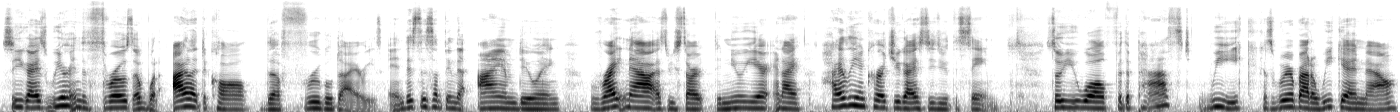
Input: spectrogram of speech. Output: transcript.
So, you guys, we are in the throes of what I like to call the frugal diaries. And this is something that I am doing right now as we start the new year. And I highly encourage you guys to do the same. So, you all, for the past week, because we're about a weekend now,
